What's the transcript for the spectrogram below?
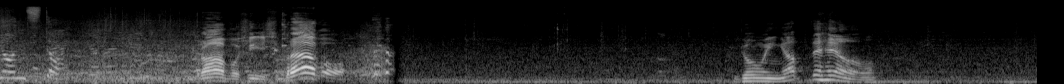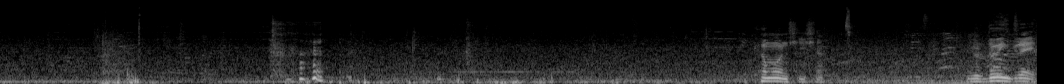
non-stop. Bravo, Shish. Bravo! Going up the hill. Come on, Shisha. You're doing great.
